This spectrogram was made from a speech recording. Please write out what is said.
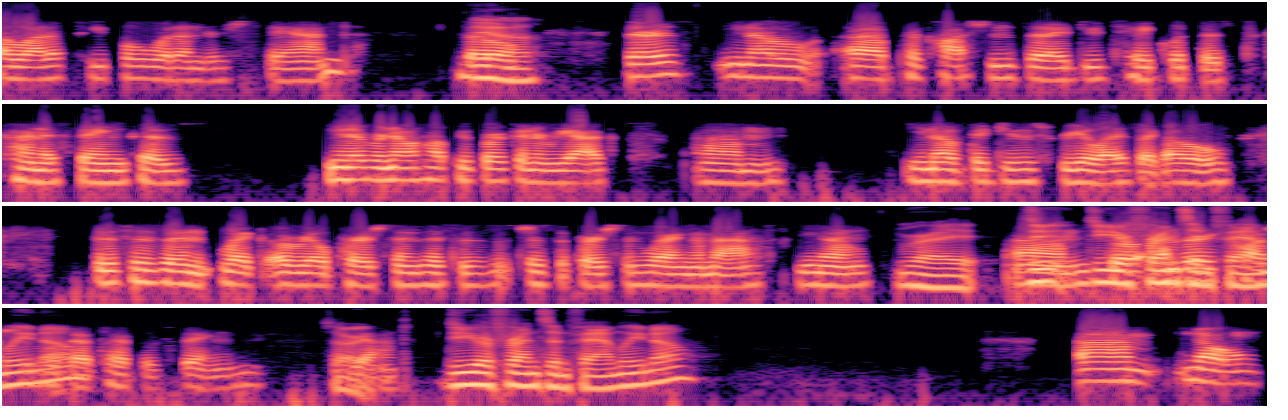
a lot of people would understand. So yeah. There is, you know, uh, precautions that I do take with this kind of thing because you never know how people are going to react. Um, you know, if they do realize, like, oh, this isn't like a real person. This is just a person wearing a mask. You know. Right. Do, Um, do your so friends and family know? that type of thing? Sorry. yeah. Do your friends and family know? Um, no,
